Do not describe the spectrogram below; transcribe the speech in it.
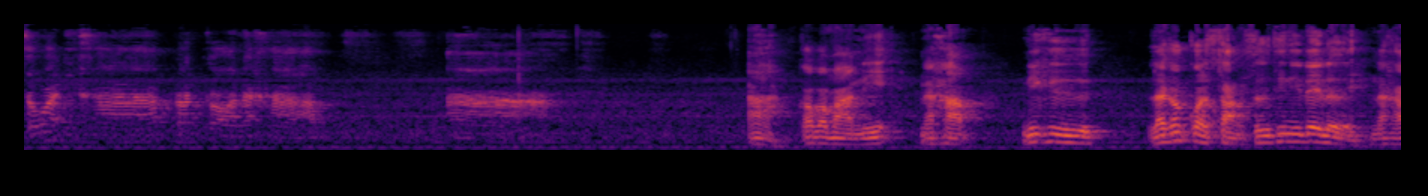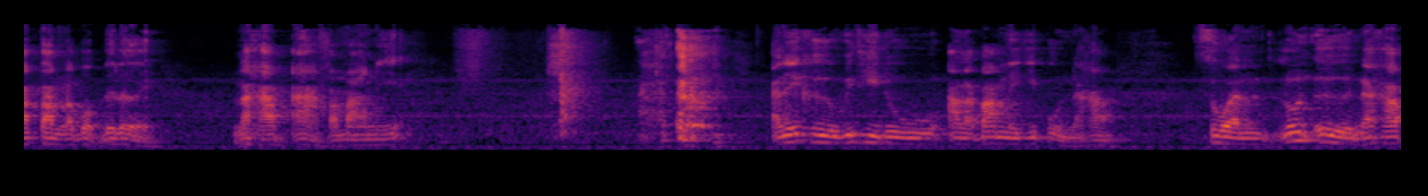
สวัสดีครับรักกรนะครับ อ่า อะ ก็ประมาณนี้นะครับ นี่คือแล้วก็กดสั่งซื้อที่นี่ได้เลยนะครับ ตามระบบได้เลยนะครับ อะประมาณนี้ อันนี้คือวิธีดูอัลบั้มในญี่ปุ่นนะครับ ส่วนรุ่นอื่นนะครับ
